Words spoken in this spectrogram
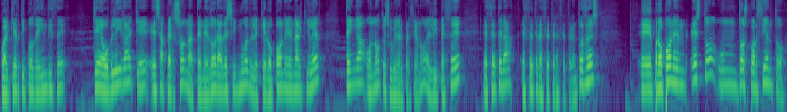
cualquier tipo de índice que obliga que esa persona tenedora de ese inmueble que lo pone en alquiler tenga o no que subir el precio, ¿no? El IPC, etcétera, etcétera, etcétera, etcétera. Entonces, eh, proponen esto, un 2%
